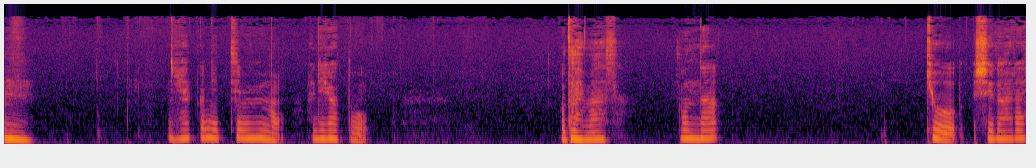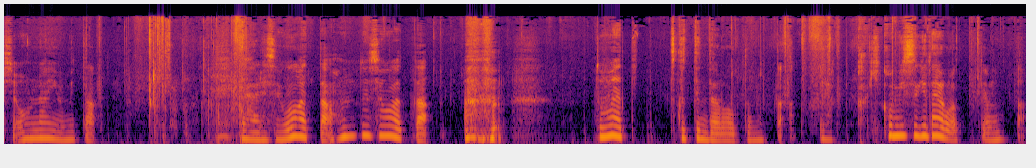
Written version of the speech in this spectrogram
うん。200日目もありがとうございます。そんな今日シュガーラッシュオンラインを見た。いやあれすごかった。本当にすごかった。どうやって作ってんだろうと思った。いや書き込みすぎだよって思った。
